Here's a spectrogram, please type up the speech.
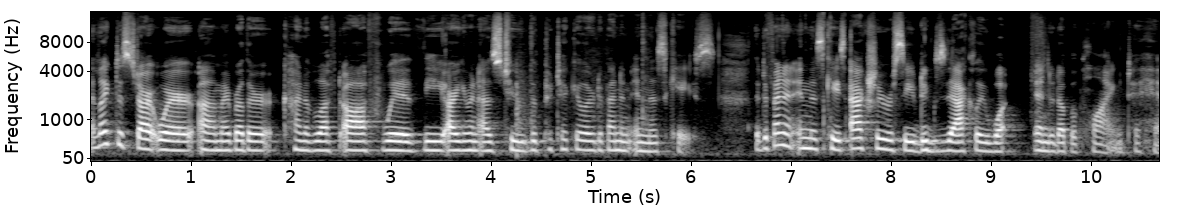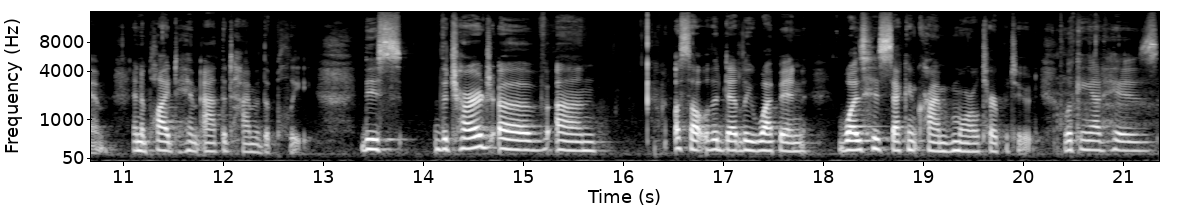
I'd like to start where uh, my brother kind of left off with the argument as to the particular defendant in this case. The defendant in this case actually received exactly what ended up applying to him and applied to him at the time of the plea. This, the charge of um, assault with a deadly weapon was his second crime of moral turpitude. Looking at his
